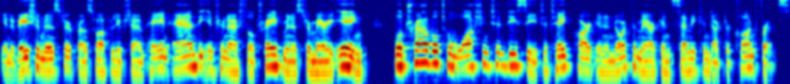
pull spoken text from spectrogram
Innovation Minister Francois Philippe Champagne and the International Trade Minister Mary Ng will travel to Washington, D.C. to take part in a North American semiconductor conference.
